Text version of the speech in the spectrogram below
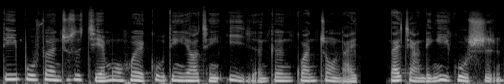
第一部分就是节目会固定邀请艺人跟观众来来讲灵异故事，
